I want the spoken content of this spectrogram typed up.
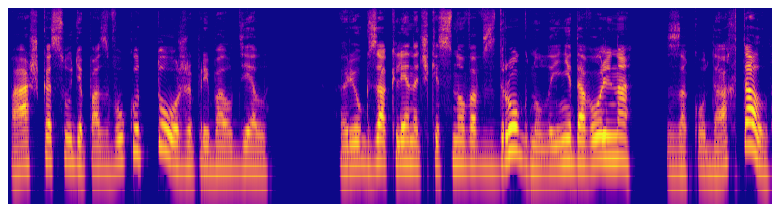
Пашка, судя по звуку, тоже прибалдел. Рюкзак Леночки снова вздрогнул и недовольно закудахтал.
